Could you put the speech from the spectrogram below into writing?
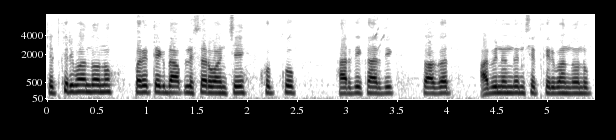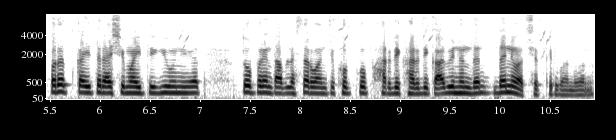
शेतकरी बांधवांनो परत एकदा आपले सर्वांचे खूप खूप हार्दिक हार्दिक स्वागत अभिनंदन शेतकरी बांधवांनो. परत काहीतरी अशी माहिती घेऊन येऊयात. तोपर्यंत आपल्या सर्वांचे खूप खूप हार्दिक हार्दिक अभिनंदन. धन्यवाद शेतकरी बांधवांनो.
